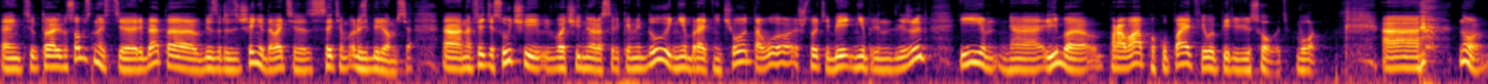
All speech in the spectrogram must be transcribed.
э, интеллектуальную собственность, ребята, без разрешения, давайте с этим разберемся. На всякий случай, в очередной раз рекомендую не брать ничего того, что тебе не принадлежит, и либо права покупать, либо перерисовывать. Вот. А, ну,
